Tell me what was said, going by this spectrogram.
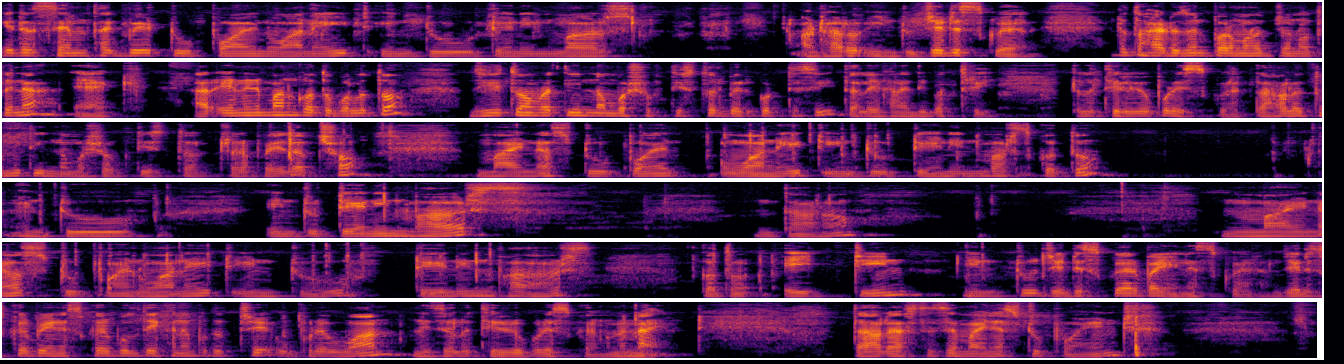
এটা সেম থাকবে two point one eight into ten inverse আঠারো ইন্টু জেড স্কোয়ার এটা তো হাইড্রোজেন পরমাণুর জন্য, তাই না? এক। আর এনের মান কত বলো তো? যেহেতু আমরা তিন নম্বর শক্তি স্তর বের করতেছি, তাহলে এখানে দিবা থ্রি তাহলে থ্রির উপর স্কোয়ার তাহলে তুমি তিন নম্বর শক্তি স্তরটা পেয়ে যাচ্ছ। Minus two point one eight into ten inverse কত? ইন্টু ইন্টু টেন ইনভার্স দাঁড়াও minus two point one eight into ten inverse কত eighteen into Z square by N square Z square by N square বলতে এখানে হচ্ছে উপরে one নিচে হলো থ্রির উপরে স্কোয়ার মানে নাইন তাহলে আসতেছে মাইনাস টু পয়েন্ট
